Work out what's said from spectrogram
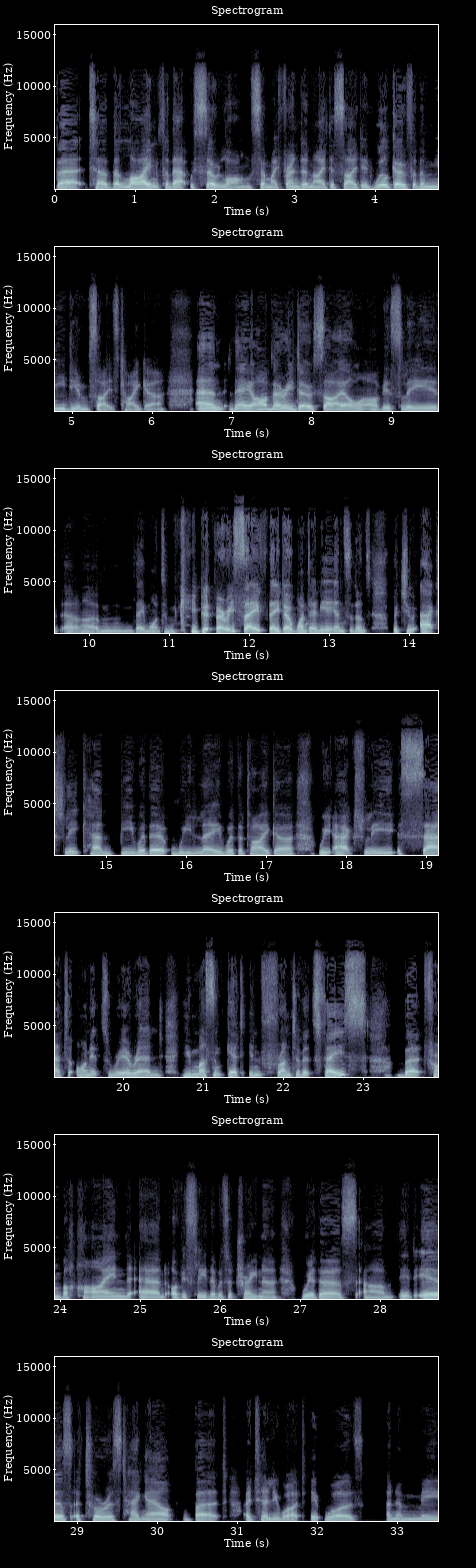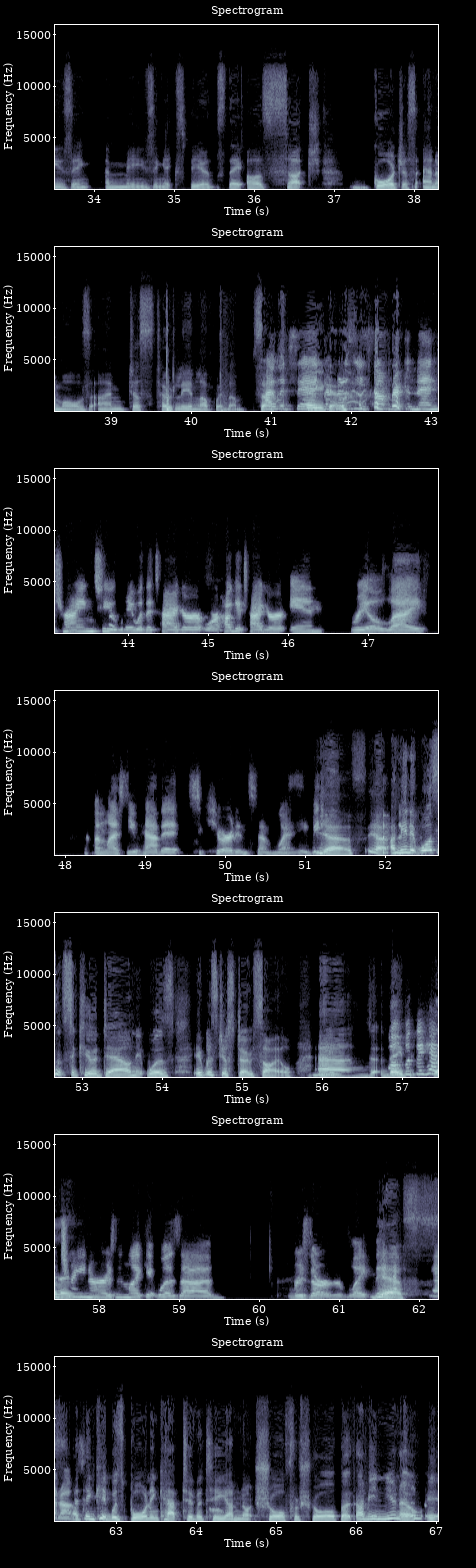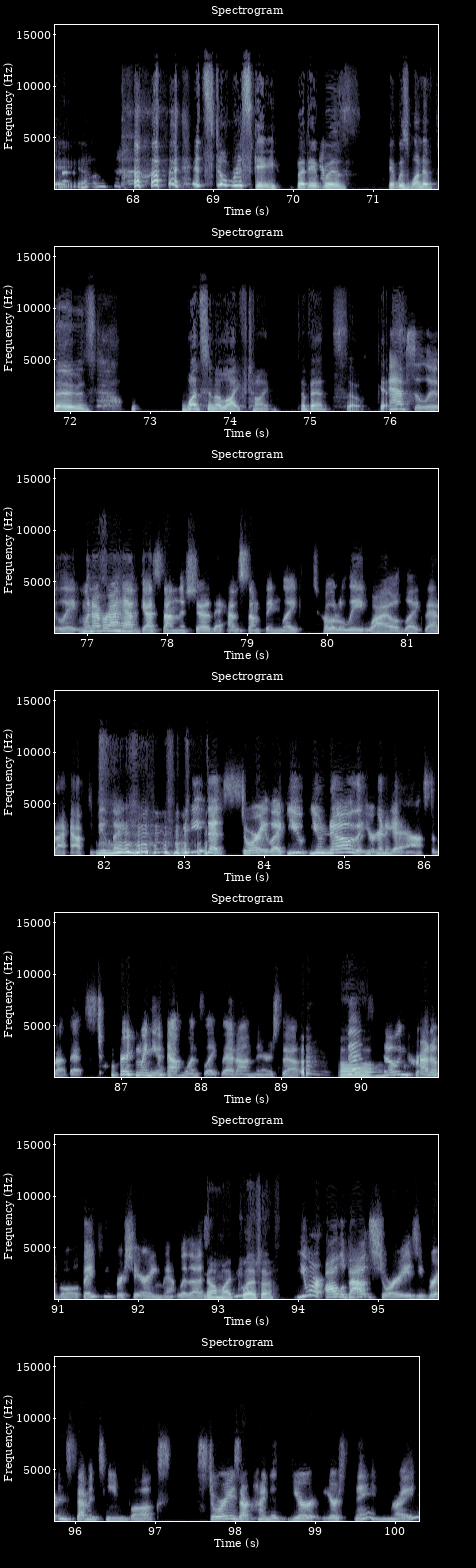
but uh, the line for that was so long. So my friend and I decided we'll go for the medium sized tiger. And they are very docile, obviously. Um, they want to keep it very safe. They don't want any incidents, but you actually can be with it. We lay with the tiger. We actually sat on its rear end. You mustn't get in front of its face, but from behind. And obviously, there was a trainer with us. Um, it is a tourist hangout. But I tell you what, it was an amazing, amazing experience. They are such gorgeous animals. I'm just totally in love with them. So I would say I definitely don't recommend trying to lay with a tiger or hug a tiger in real life unless you have it secured in some way. Yes, yeah. I mean, it wasn't secured down. It was it was just docile, right. and they well, but they had trainers and like it was a uh, reserve like yes i think it was born in captivity i'm not sure for sure but i mean you know it, um, it's still risky but it yeah. was it was one of those once in a lifetime events so yes. absolutely whenever i have guests on the show that have something like totally wild like that i have to be like we need that story like you you know that you're going to get asked about that story when you have ones like that on there so that's oh. so incredible. Thank you for sharing that with us. No, my pleasure. You are all about stories. You've written 17 books. Stories are kind of your your thing, right?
